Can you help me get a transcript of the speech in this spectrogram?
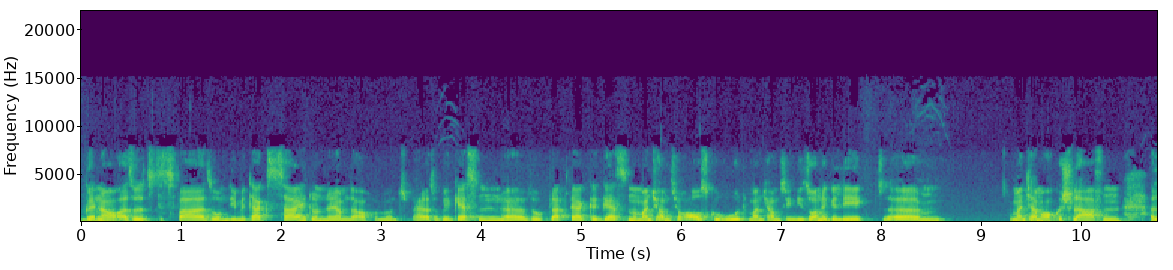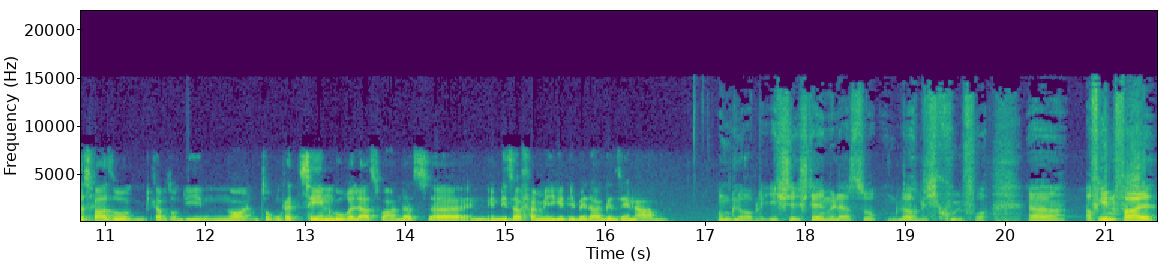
Genau, also das, war so um die Mittagszeit und wir haben da auch immer also gegessen, äh, so Blattwerk gegessen und manche haben sich auch ausgeruht, manche haben sich in die Sonne gelegt, ähm, manche haben auch geschlafen. Also es war so, ich glaube, so um die neun, so ungefähr zehn Gorillas waren das äh, in, in dieser Familie, die wir da gesehen haben. Unglaublich, ich stelle mir das so unglaublich cool vor. Äh, auf jeden Fall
